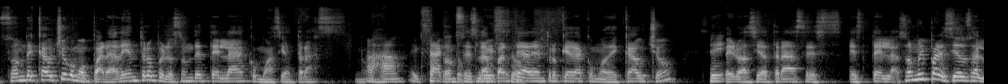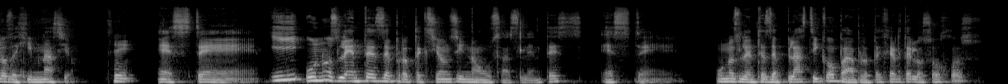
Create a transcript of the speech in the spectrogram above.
Son de caucho como para adentro, pero son de tela como hacia atrás, ¿no? Ajá, exacto. Entonces la eso. parte de adentro queda como de caucho, sí. pero hacia atrás es, es tela. Son muy parecidos a los de gimnasio. Sí. Este, y unos lentes de protección si no usas lentes. Este, unos lentes de plástico para protegerte los ojos.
